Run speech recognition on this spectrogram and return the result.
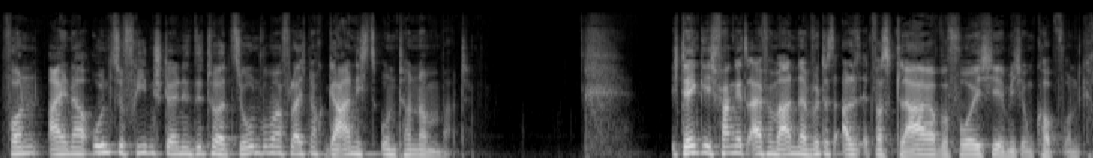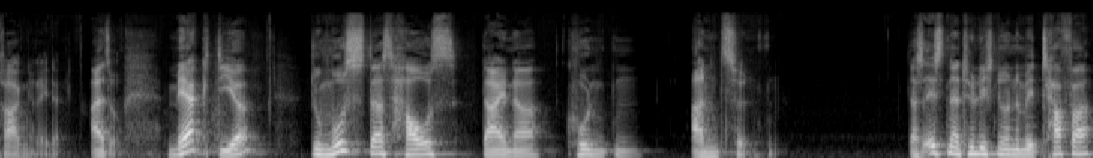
von einer unzufriedenstellenden Situation, wo man vielleicht noch gar nichts unternommen hat. Ich denke, ich fange jetzt einfach mal an, dann wird das alles etwas klarer, bevor ich hier mich um Kopf und Kragen rede. Also, merk dir, du musst das Haus deiner Kunden anzünden. Das ist natürlich nur eine Metapher,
